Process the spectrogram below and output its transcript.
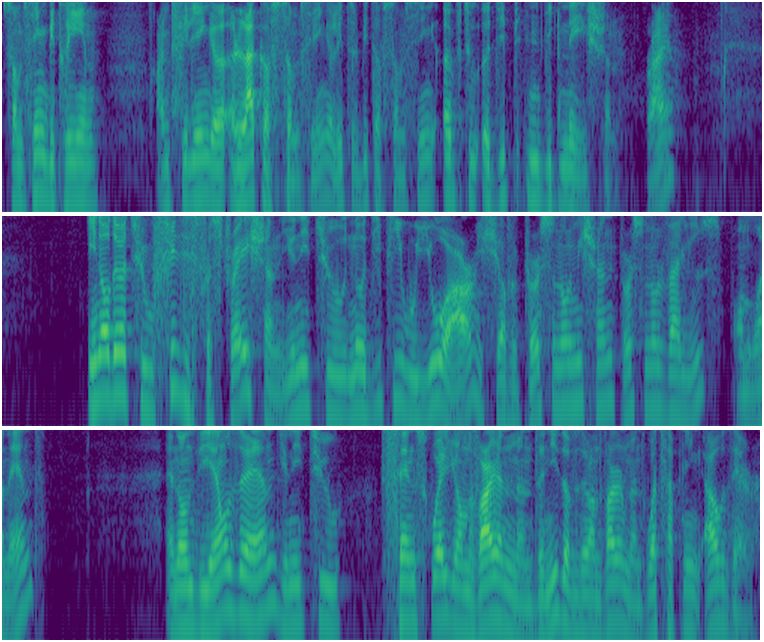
something between I'm feeling a, a, lack of something, a little bit of something, up to a deep indignation, right? In order to feel this frustration, you need to know deeply who you are, if you have a personal mission, personal values on one end. And on the other end, you need to sense well your environment, the need of the environment, what's happening out there.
